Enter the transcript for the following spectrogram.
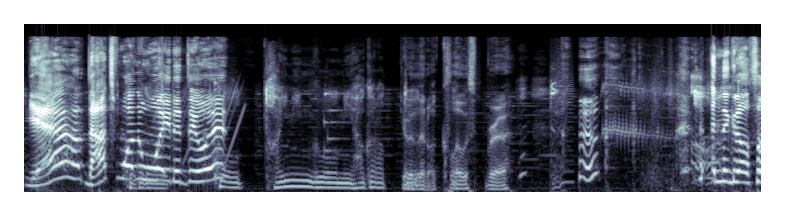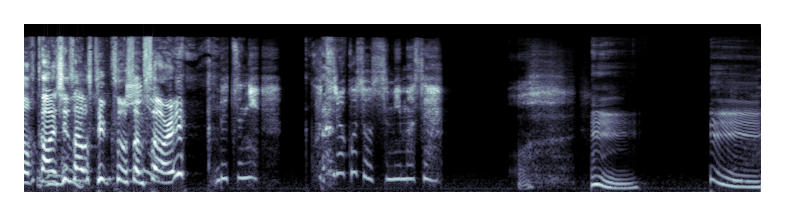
yeah, that's one way to do it. You're a little close, bro. And didn't get all self-conscious. I was too close. I'm sorry. hmm. Hmm.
